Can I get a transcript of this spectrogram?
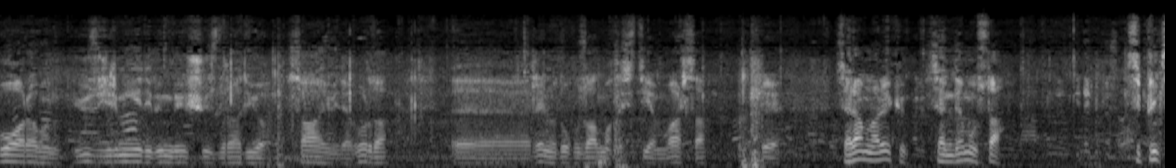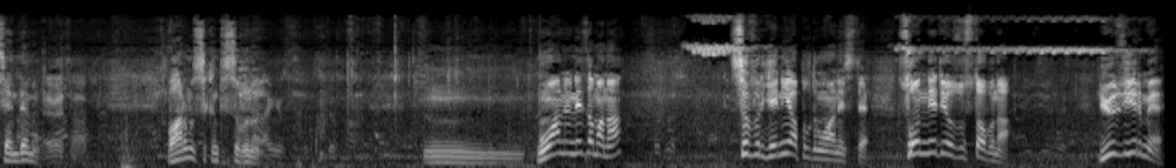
Bu arabanın 127 bin 500 lira diyor. Sahibi de burada Ee, Renault 9 almak isteyen varsa şey, selamun aleyküm sende mi usta? Spring sende mi? Evet abi. var mı sıkıntısı bunun? Hmm. Muayene ne zaman ha? Sıfır yeni yapıldı muayenesi de. Son ne diyoruz usta buna? 120.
